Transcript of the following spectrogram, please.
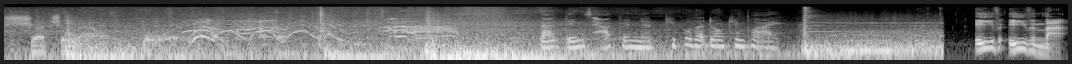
Shut your mouth, boy. Bad things happen to people that don't comply. Even even that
